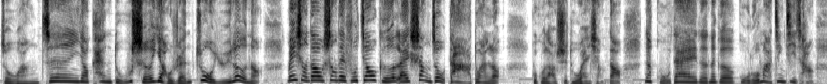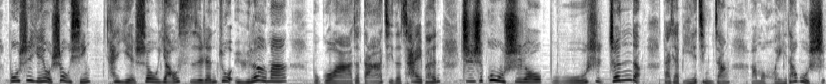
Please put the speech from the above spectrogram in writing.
纣王正要看毒蛇咬人做娱乐呢，没想到上大夫焦格来上奏，打断了。姑姑老师突然想到，那古代的那个古罗马竞技场，不是也有兽形看野兽咬死人做娱乐吗？不过啊，这妲己的菜盆只是故事哦，不是真的，大家别紧张。让我们回到故事，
